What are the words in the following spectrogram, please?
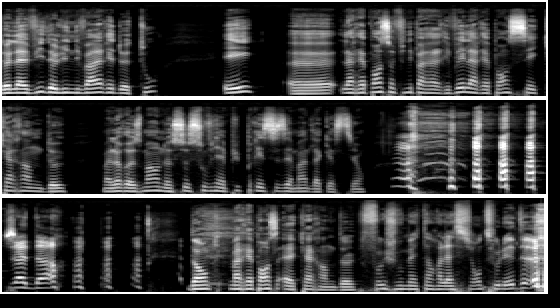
de la vie, de l'univers et de tout. Et euh, la réponse a fini par arriver. La réponse, c'est 42. Malheureusement, on ne se souvient plus précisément de la question. J'adore. Donc, ma réponse est 42. Faut que je vous mette en relation tous les deux.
